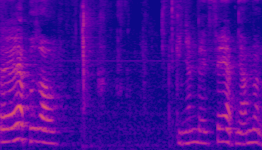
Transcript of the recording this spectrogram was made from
แซ่บเพื่อเรากินย้ำได้แซ่บย้ำนั่น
